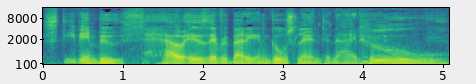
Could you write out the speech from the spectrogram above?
Stephen Booth. How is everybody in Ghostland tonight? Ooh.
